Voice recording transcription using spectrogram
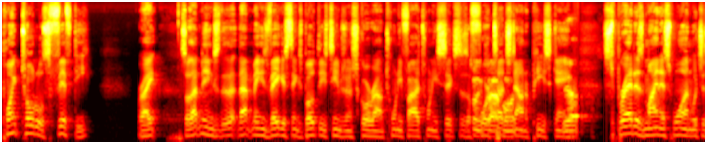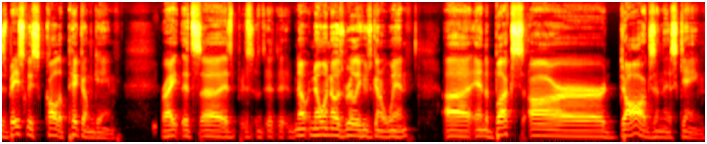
Point totals fifty, right? So that means that, that means Vegas thinks both these teams are going to score around 25, 26. Is a four 25 point. touchdown apiece game. Yeah. Spread is minus one, which is basically called a pick'em game, right? It's uh, it's, it's it- no no one knows really who's going to win. Uh, and the Bucks are dogs in this game,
